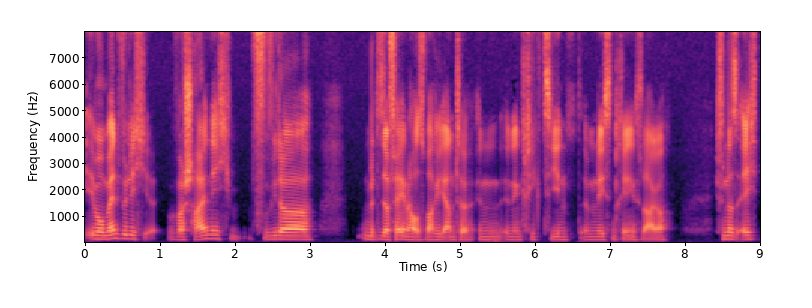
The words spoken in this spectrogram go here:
im Moment würde ich wahrscheinlich wieder mit dieser Ferienhaus-Variante in, in den Krieg ziehen im nächsten Trainingslager. Ich finde das echt,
